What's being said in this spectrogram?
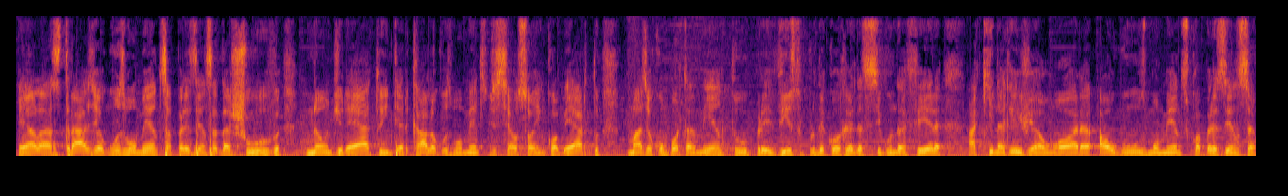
elas trazem alguns momentos a presença da chuva. Não direto, intercala alguns momentos de céu só encoberto, mas é o comportamento previsto para o decorrer dessa segunda-feira aqui na região. Ora, alguns momentos com a presença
